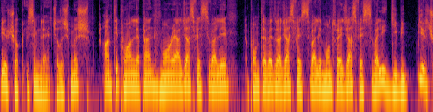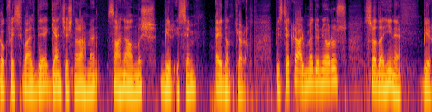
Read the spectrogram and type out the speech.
birçok isimle çalışmış. Antipuan Le Pen, Montreal Jazz Festivali, Pontevedra Jazz Festivali, Montreux Jazz Festivali gibi birçok festivalde genç yaşına rağmen sahne almış bir isim Aidan Carroll. Biz tekrar albüme dönüyoruz. Sırada yine bir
